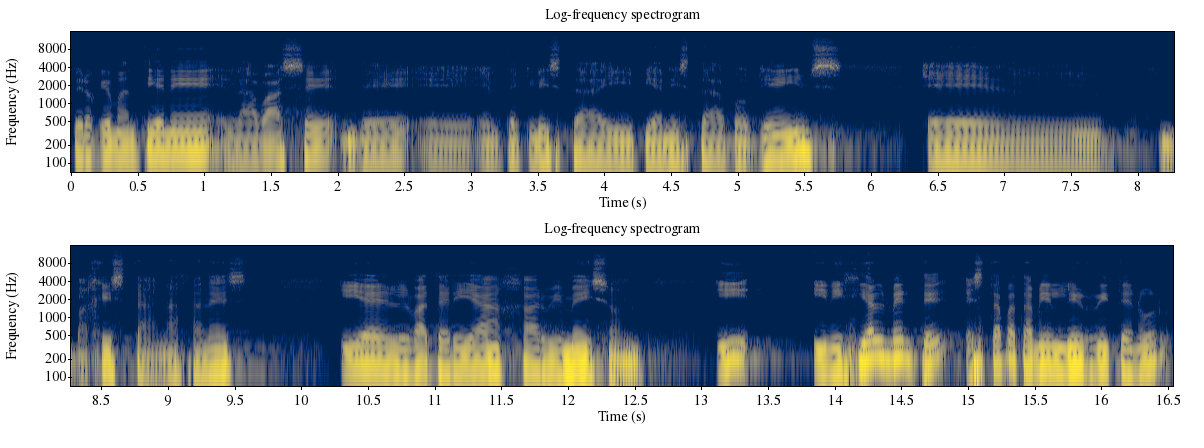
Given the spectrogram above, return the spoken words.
pero que mantiene la base del de, eh, el teclista y pianista Bob James, el bajista Nathan Est y el batería Harvey Mason. Y inicialmente estaba también Lee Ritenour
